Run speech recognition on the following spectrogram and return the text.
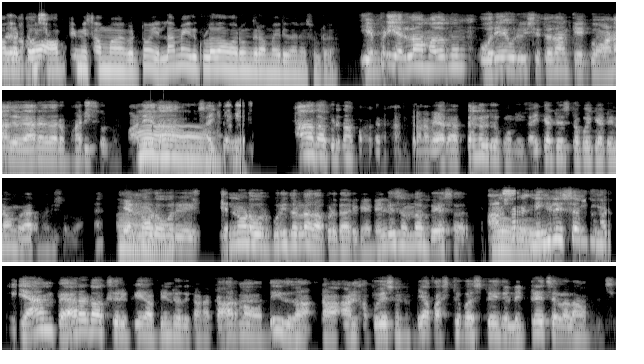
ஆகட்டும் ஆப்டிமிசம் ஆகட்டும் எல்லாமே இதுக்குள்ளதான் வருங்கிற மாதிரி தானே சொல்றேன் எப்படி எல்லா மதமும் ஒரே ஒரு விஷயத்த தான் கேட்கும் ஆனா அது வேற வேற மாதிரி சொல்லும். அதேதான். சைக்காலஜி நான் அதை அப்படிதான் பாக்குறேன் அதுக்கான வேற அர்த்தங்கள் இருக்கும். நீ சைக்காட்ரிஸ்ட போய் கேட்டீங்கன்னா அவங்க வேற மாதிரி சொல்லுவாங்க. என்னோட ஒரு என்னோட ஒரு புரிதல்ல அது அப்படிதான் இருக்கு. நிகிலிசம் தான் பேஸா இருக்கும் ஆனா. நிகிலிசம்க்கு மட்டும் ஏன் பேரடாக்ஸ் இருக்கு அப்படின்றதுக்கான காரணம் வந்து இதுதான். நான் அப்பவே சொன்னேன் இல்லையா? ஃபர்ஸ்ட் ஃபர்ஸ்ட் இது லிட்ரேச்சர்ல தான் வந்துச்சு.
